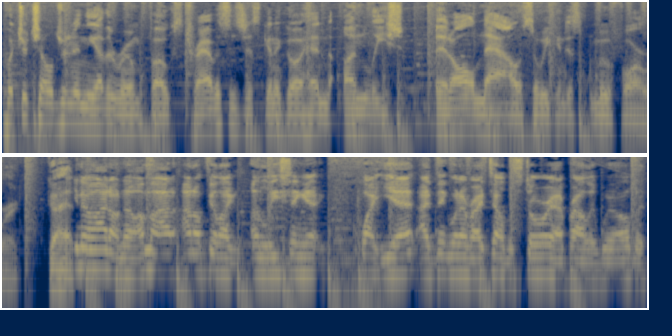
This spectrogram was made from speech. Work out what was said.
put your children in the other room, folks. Travis is just going to go ahead and unleash it all now so we can just move forward. Go ahead. You know, I don't know. I'm not. I don't feel like unleashing it quite yet. I think whenever I tell the story, I probably will. But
